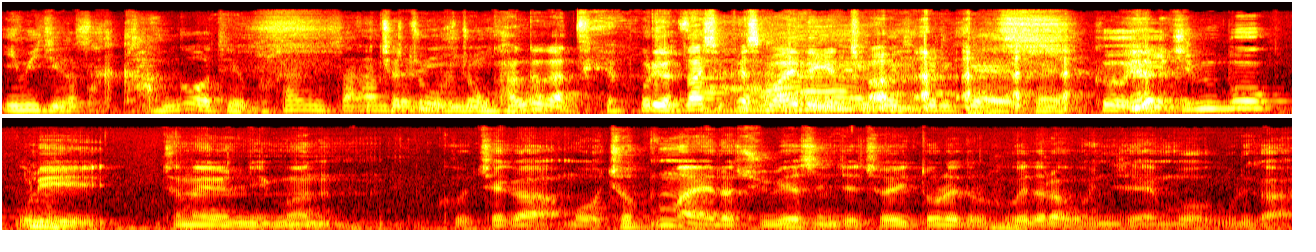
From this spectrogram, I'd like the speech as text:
이미지가 싹 간 것 같아요. 부산 사람들. 저쪽으로 좀간 것 같아요. 우리가 다시 뺏어와야 되겠죠. 그렇게. 네. 그 이진복 우리 전 의원님은 그 제가 뭐 저뿐만 아니라 주위에서 이제 저희 또래들 후배들하고 이제 뭐 우리가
